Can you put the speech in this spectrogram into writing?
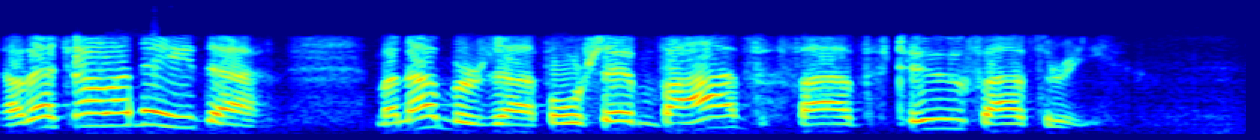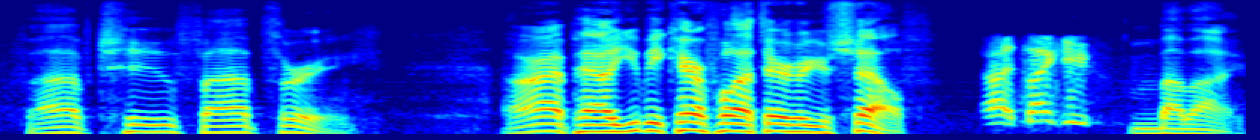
Now that's all I need. Uh, my number's uh, four seven five five two five three. Five two five three. All right, pal. You be careful out there yourself. All right, thank you. Bye bye.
